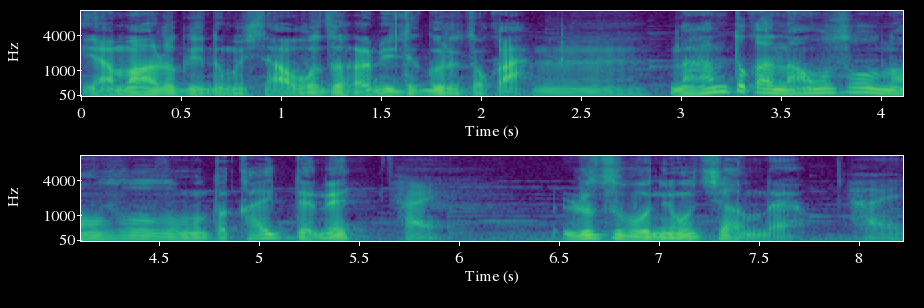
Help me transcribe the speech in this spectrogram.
山歩きでもして青空見てくるとか、うん、なんとか直そう直そうと思ったら帰ってね、はい、るつぼに落ちちゃうんだよ、はい、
